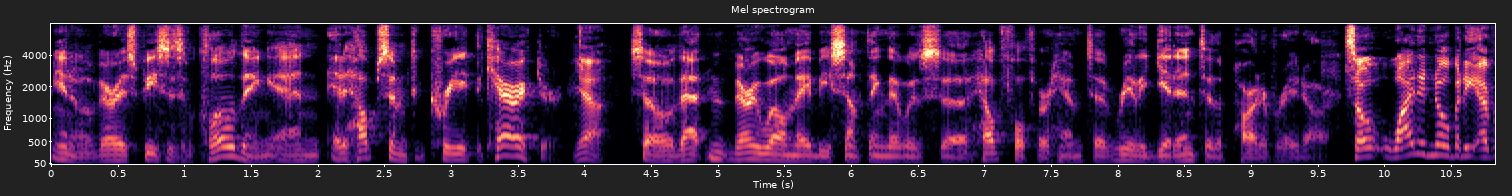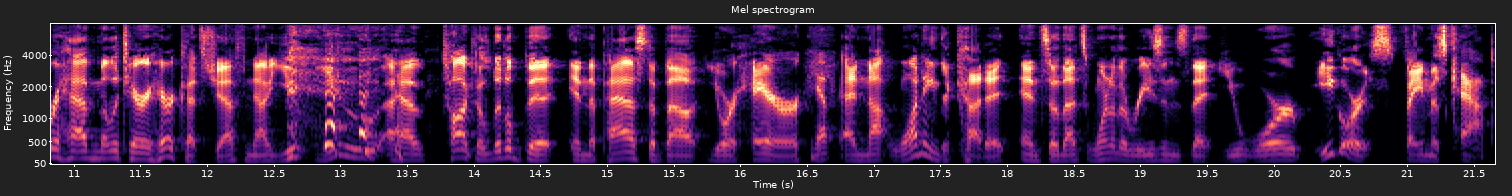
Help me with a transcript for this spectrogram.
you know, various pieces of clothing and it helps them to create the character. Yeah. So that very well may be something that was uh, helpful for him to really get into the part of radar. So why did nobody ever have military haircuts, Jeff? Now you you have talked a little bit in the past about your hair yep. and not wanting to cut it, and so that's one of the reasons that you wore Igor's famous cap.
